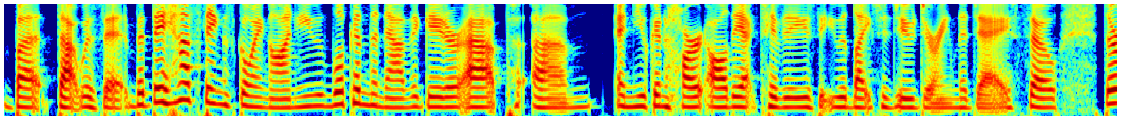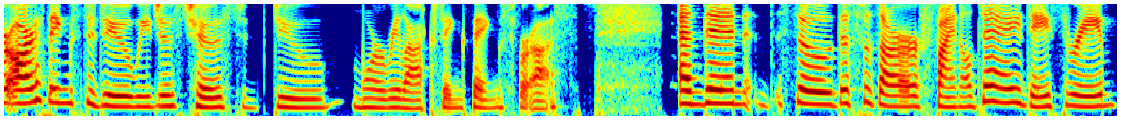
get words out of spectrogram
but that was it. But they have things going on. You look in the Navigator app um, and you can heart all the activities that you would like to do during the day. So there are things to do. We just chose to do more relaxing things for us. And then, so this was our final day, day three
